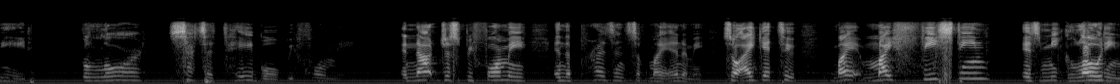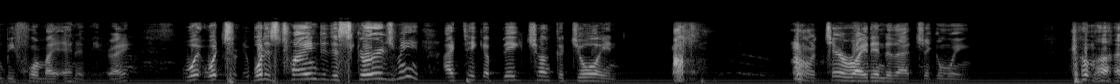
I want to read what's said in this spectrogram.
need. The Lord sets a table before me. And not just before me in the presence of my enemy. So I get to my my feasting is me gloating before my enemy, right? What what what is trying to discourage me, I take a big chunk of joy and tear right into that chicken wing. Come on.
